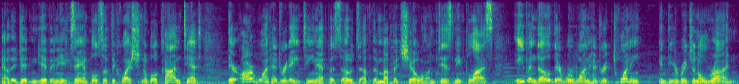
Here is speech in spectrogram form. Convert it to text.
Now, they didn't give any examples of the questionable content. There are 118 episodes of The Muppet Show on Disney Plus, even though there were 120 in the original run.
